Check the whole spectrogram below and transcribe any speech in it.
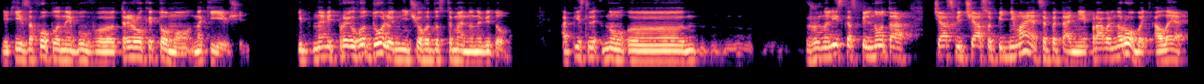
який захоплений був е, три роки тому на Київщині, і навіть про його долю нічого достеменно не відомо. А після ну е, журналістська спільнота час від часу піднімає це питання і правильно робить, але е,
